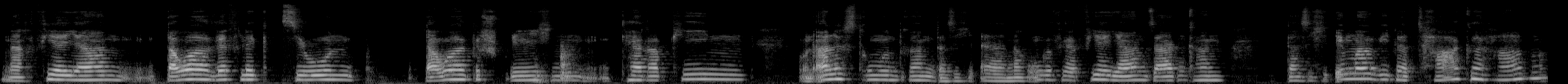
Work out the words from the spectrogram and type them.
nach vier Jahren Dauerreflexion, Dauergesprächen, Therapien und alles drum und dran, dass ich äh, nach ungefähr vier Jahren sagen kann, dass ich immer wieder Tage habe,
